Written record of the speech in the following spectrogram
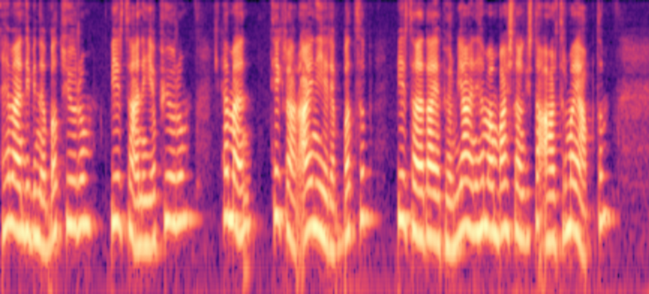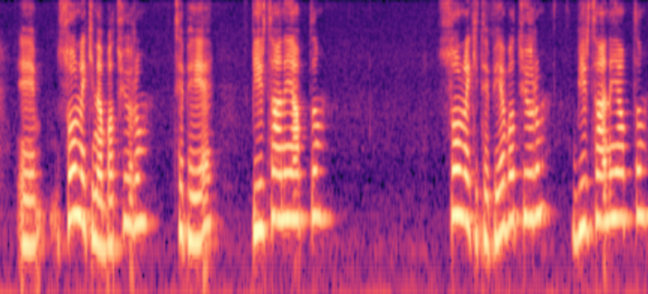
Hemen dibine batıyorum. Bir tane yapıyorum. Hemen tekrar aynı yere batıp bir tane daha yapıyorum. Yani hemen başlangıçta artırma yaptım. Ee, sonrakine batıyorum. Tepeye bir tane yaptım. Sonraki tepeye batıyorum. Bir tane yaptım.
